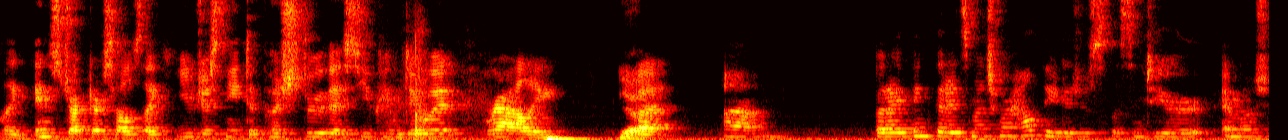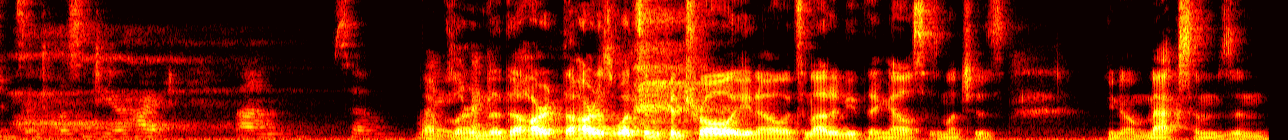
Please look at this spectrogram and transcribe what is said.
like instruct ourselves like you just need to push through this you can do it rally Yeah. but um, but I think that it's much more healthy to just listen to your emotions and to listen to your heart. Um, so I've I- learned I- that the heart the heart is what's in control, you know, it's not anything else as much as, you know, maxims and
